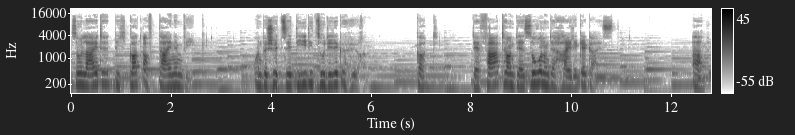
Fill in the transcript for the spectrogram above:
So leite dich Gott auf deinem Weg und beschütze die, die zu dir gehören. Gott, der Vater und der Sohn und der Heilige Geist. Amen.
